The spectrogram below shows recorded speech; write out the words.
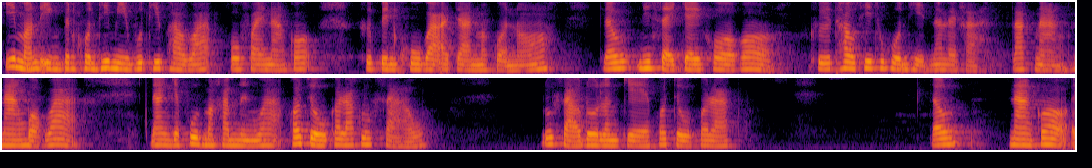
พี่หมอนอิงเป็นคนที่มีวุฒิภาวะโปรไฟล์นางก็คือเป็นครูบาอาจารย์มาก่อนเนาะแล้วนิสัยใจคอก็คือเท่าที่ทุกคนเห็นนั่นแหละค่ะ รักนาง นางบอกว่า นางจะพูดมาคำหนึ่งว่าพ่อโจก็รักลูกสาว ลูกสาวโดนรังแกพ่อโจก็รัก แล้วนางก็ไอ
